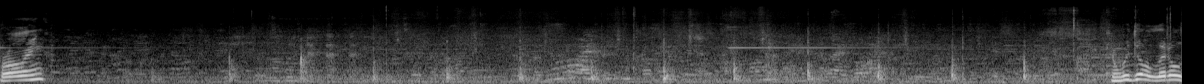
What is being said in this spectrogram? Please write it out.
Rolling. Can we do a little,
